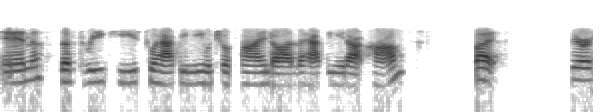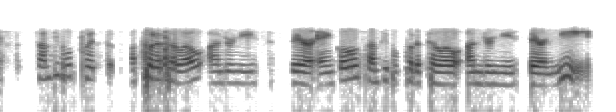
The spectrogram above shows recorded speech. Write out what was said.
in the three keys to a happy knee, which you'll find on thehappyknee.com. But there are some people put put a pillow underneath their ankles. Some people put a pillow underneath their knee.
